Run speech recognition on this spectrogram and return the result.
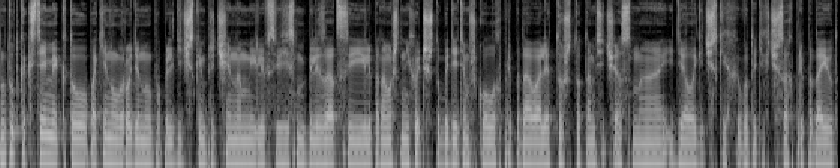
но тут как с теми, кто покинул родину по политическим причинам или в связи с мобилизацией, или потому что не хочет, чтобы детям в школах преподавали то, что там сейчас на идеологических вот этих часах преподают.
